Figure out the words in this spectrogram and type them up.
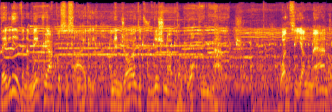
They live in a matriarchal society and enjoy the tradition of the walking marriage. Once a young man or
